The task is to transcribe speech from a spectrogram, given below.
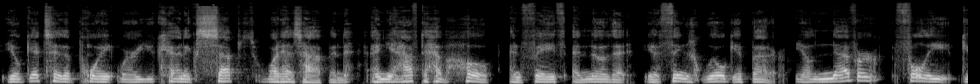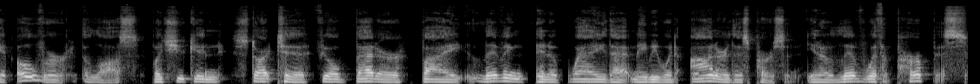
you'll get to the point where you can accept what has happened and you have to have hope and faith and know that you know things will get better. You'll never fully get over the loss, but you can start to feel better by living in a way that maybe would honor this person. You know, live with a purpose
